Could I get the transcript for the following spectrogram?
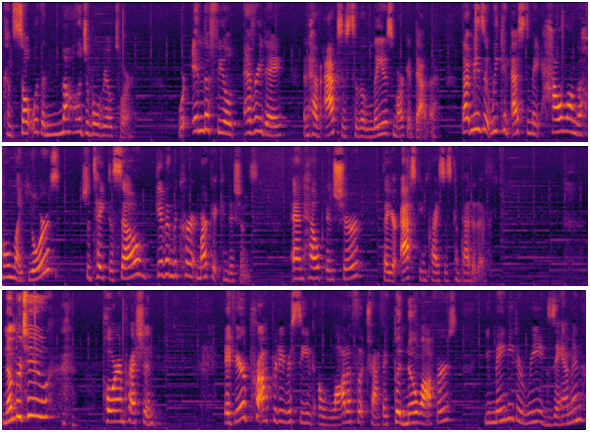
consult with a knowledgeable realtor. We're in the field every day and have access to the latest market data. That means that we can estimate how long a home like yours should take to sell given the current market conditions and help ensure that your asking price is competitive. Number two, poor impression. If your property received a lot of foot traffic but no offers, you may need to re-examine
